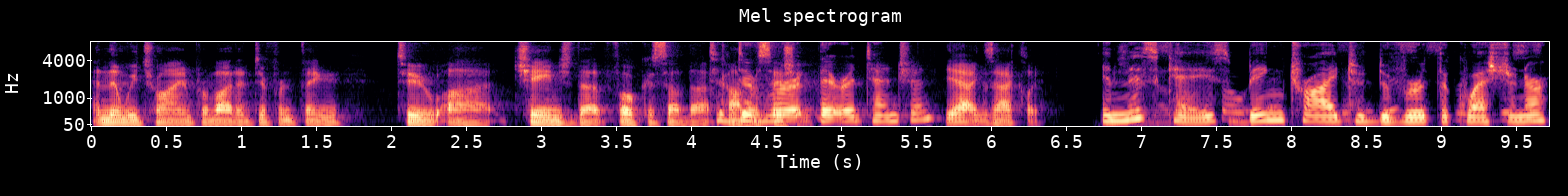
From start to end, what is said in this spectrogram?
And then we try and provide a different thing to uh, change the focus of the To conversation. divert their attention? Yeah, exactly. In this case, Bing tried to divert the questioner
